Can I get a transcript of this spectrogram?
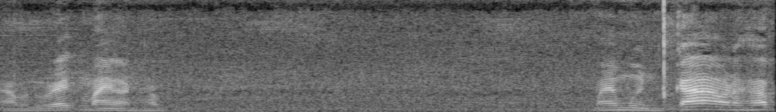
อ่ามาดูเลขไม้ก่อนครับ ไม้หมื่นเก้านะครับ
